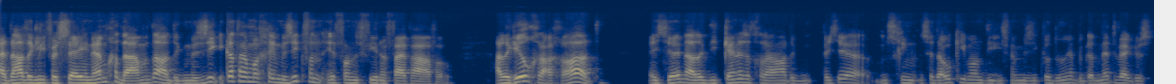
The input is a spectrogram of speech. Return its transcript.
Ja, dan had ik liever CNM gedaan, want dan had ik muziek. Ik had helemaal geen muziek van, van de 4 en 5 HAVO. Had ik heel graag gehad. Weet je, nadat ik die kennis had gedaan, had ik, weet je, misschien zit er ook iemand die iets met muziek wil doen, heb ik dat netwerk. Dus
